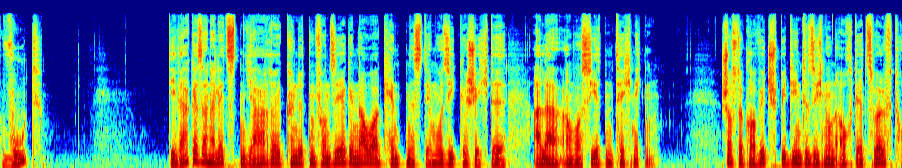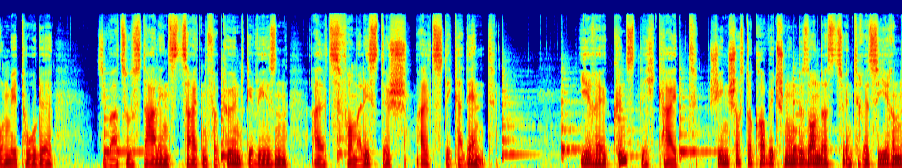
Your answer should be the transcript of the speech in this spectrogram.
Wut? Die Werke seiner letzten Jahre kündeten von sehr genauer Kenntnis der Musikgeschichte aller avancierten Techniken. Schostakowitsch bediente sich nun auch der Zwölftonmethode. Sie war zu Stalins Zeiten verpönt gewesen, als formalistisch, als dekadent. Ihre Künstlichkeit schien Schostakowitsch nun besonders zu interessieren,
